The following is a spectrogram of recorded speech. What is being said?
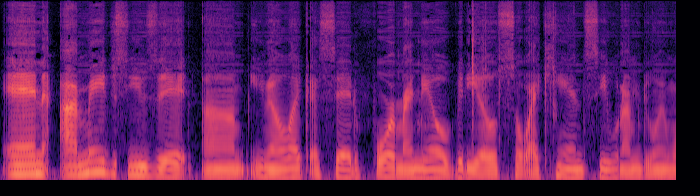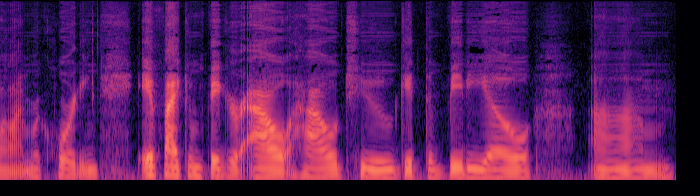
And I may just use it, um, you know, like I said, for my nail videos so I can see what I'm doing while I'm recording. If I can figure out how to get the video, um,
